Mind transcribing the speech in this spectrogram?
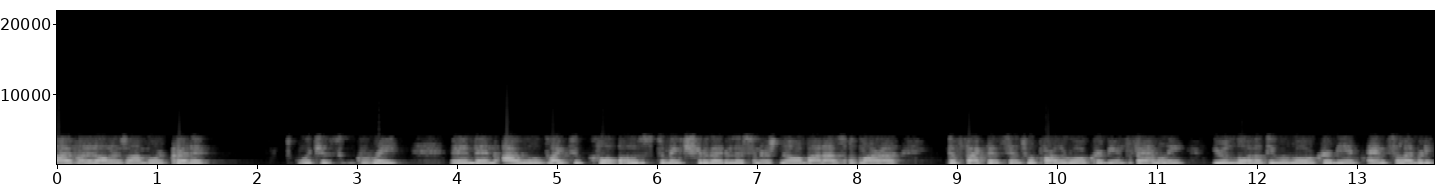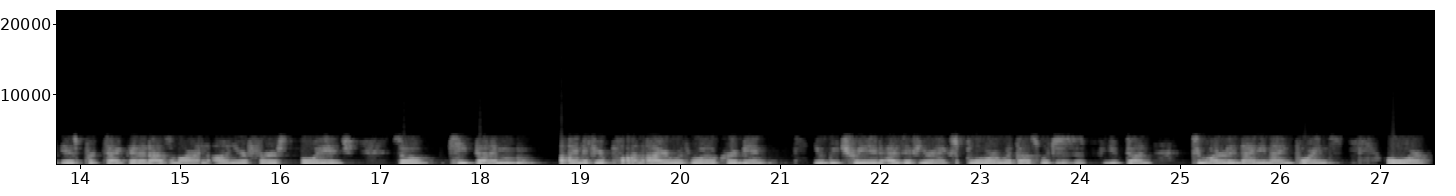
$500 onboard credit, which is great. And then I would like to close to make sure that your listeners know about Azamara, the fact that since we're part of the Royal Caribbean family, your loyalty with Royal Caribbean and Celebrity is protected at Azamara on your first voyage. So keep that in mind. If you're plotting hire with Royal Caribbean, you'll be treated as if you're an explorer with us, which is if you've done 299 points. Or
